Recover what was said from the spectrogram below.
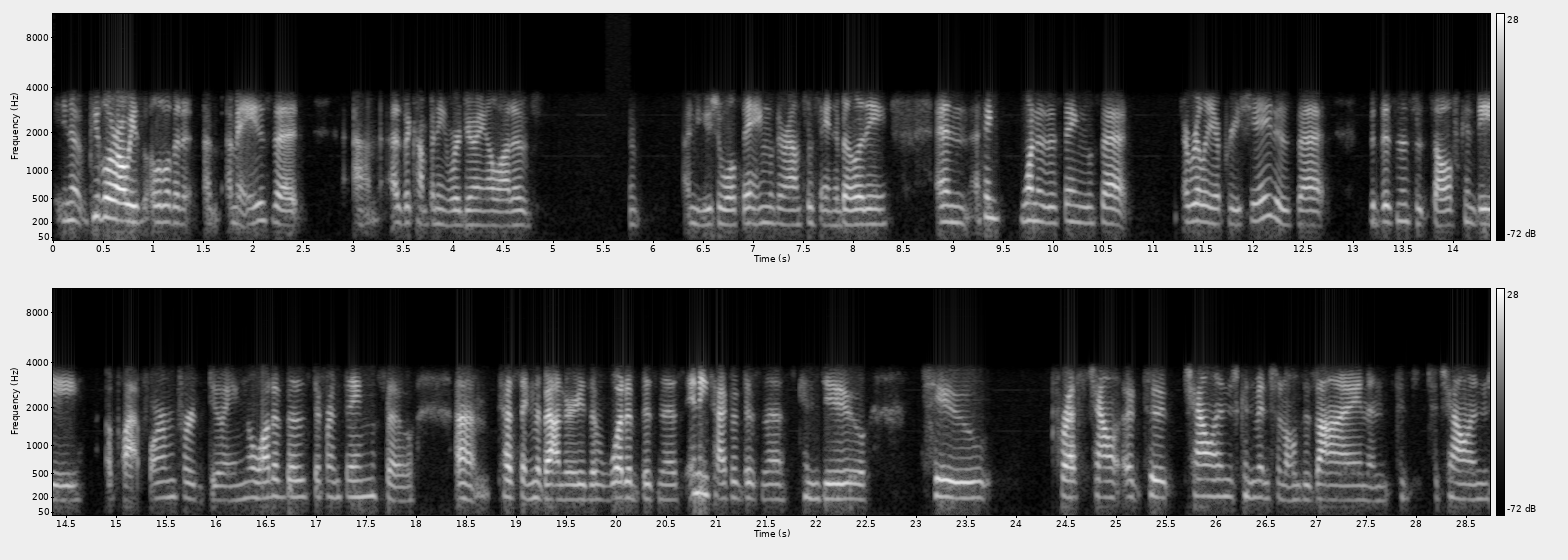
you know people are always a little bit amazed that um, as a company we're doing a lot of unusual things around sustainability, and I think one of the things that I really appreciate is that the business itself can be a platform for doing a lot of those different things. So um, testing the boundaries of what a business, any type of business, can do to press challenge uh, to challenge conventional design and to, to challenge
